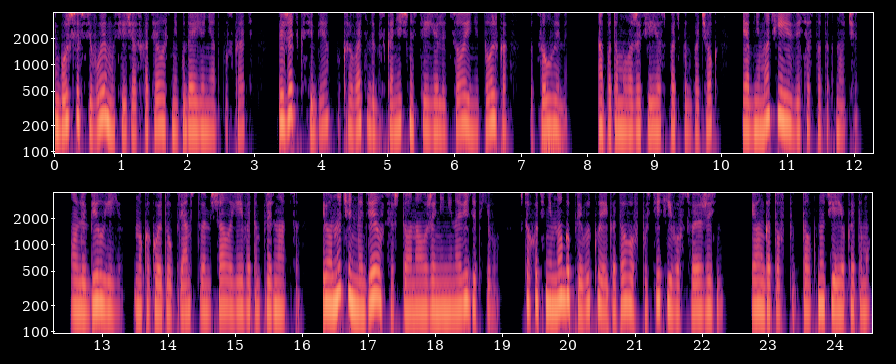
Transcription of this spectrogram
Больше всего ему сейчас хотелось никуда ее не отпускать, Прижать к себе, покрывать до бесконечности ее лицо и не только поцелуями, а потом уложить ее спать под бочок и обнимать ее весь остаток ночи. Он любил ее, но какое-то упрямство мешало ей в этом признаться, и он очень надеялся, что она уже не ненавидит его, что хоть немного привыкла и готова впустить его в свою жизнь, и он готов подтолкнуть ее к этому,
